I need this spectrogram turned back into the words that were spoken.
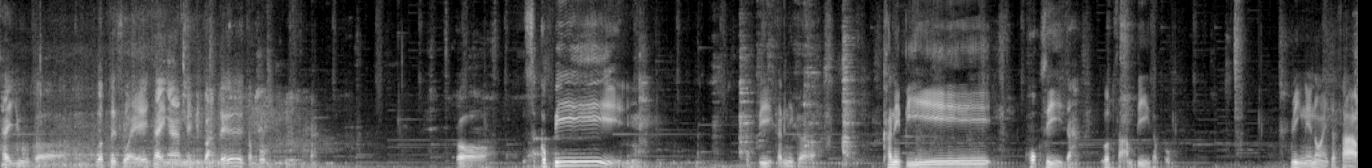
ใช่อยู่ก็รถสวยๆใช้งานไม่ผิดหวังเด้อครับผม ก็สกอป ปีคันนี้ก็คันนี้ปีหกสี่จ้ะรถสามปีครับผม วิ่งน้อยๆจะสาม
